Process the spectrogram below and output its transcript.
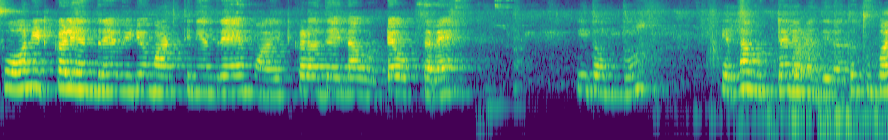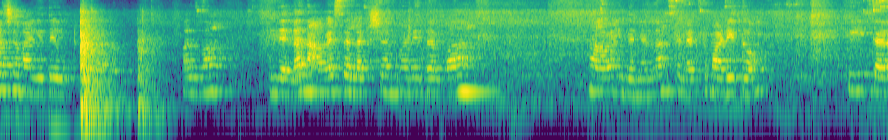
ಫೋನ್ ಇಟ್ಕೊಳ್ಳಿ ಅಂದರೆ ವಿಡಿಯೋ ಮಾಡ್ತೀನಿ ಅಂದರೆ ಇಟ್ಕೊಳ್ಳೋದೇ ಇಲ್ಲ ಹೊರಟೇ ಹೋಗ್ತಾರೆ. ಇದೊಂದು. ಎಲ್ಲ ಹುಟ್ಟಲ್ಲೇ ಬಂದಿರೋದು. ತುಂಬ ಚೆನ್ನಾಗಿದೆ ಉಟ್ಕೊಳ್ಳೋದು. ಅಲ್ವಾ? ಇದೆಲ್ಲ ನಾವೇ ಸೆಲೆಕ್ಷನ್ ಮಾಡಿದ್ದಲ್ವಾ? ನಾವೇ ಇದನ್ನೆಲ್ಲ ಸೆಲೆಕ್ಟ್ ಮಾಡಿದ್ದು. ಈ ಥರ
